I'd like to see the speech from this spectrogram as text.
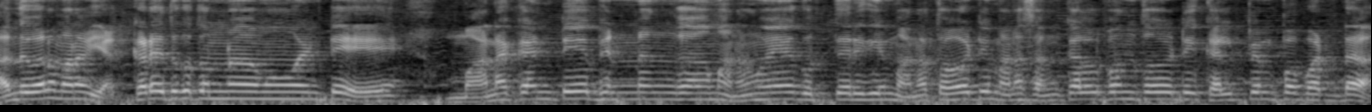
అందువల్ల మనం ఎక్కడ ఎదుగుతున్నాము అంటే మనకంటే భిన్నంగా మనమే గుర్తెరిగి మనతోటి మన సంకల్పంతో కల్పింపబడ్డ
